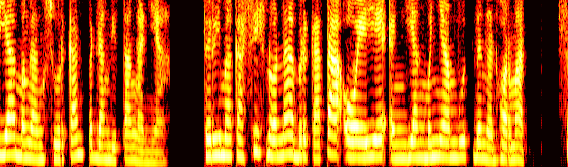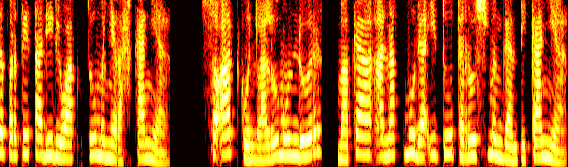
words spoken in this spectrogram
Ia mengangsurkan pedang di tangannya. Terima kasih Nona berkata Oye Eng yang menyambut dengan hormat, seperti tadi di waktu menyerahkannya. Soat Kun lalu mundur, maka anak muda itu terus menggantikannya.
